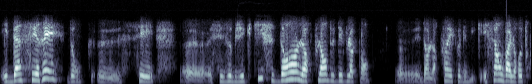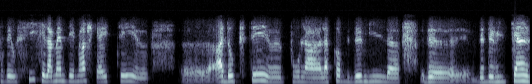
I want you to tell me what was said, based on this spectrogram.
et d'insérer donc euh, ces, ces objectifs dans leur plan de développement et dans leur plan économique. Et ça, on va le retrouver aussi. C'est la même démarche qui a été adoptée pour la, la COP 2000 de, de 2015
